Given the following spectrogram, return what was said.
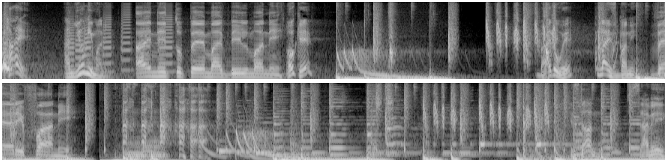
Hi, I'm Unimoni. I need to pay my bill money. Okay. By the way, nice bunny. Very funny. It's done. Sammy.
